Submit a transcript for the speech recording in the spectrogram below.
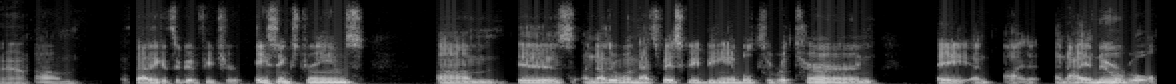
Yeah. Um, I think it's a good feature. Async streams um, is another one that's basically being able to return a an, an IEnumerable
